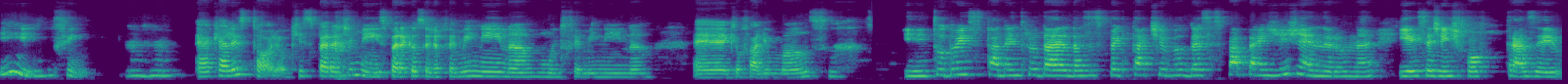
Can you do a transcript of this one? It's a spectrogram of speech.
e, enfim, uhum. é aquela história. O que espera de mim? Espera que eu seja feminina, muito feminina, é, que eu fale manso. E tudo isso está dentro da, das expectativas desses papéis de gênero, né? E aí, se a gente for trazer,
